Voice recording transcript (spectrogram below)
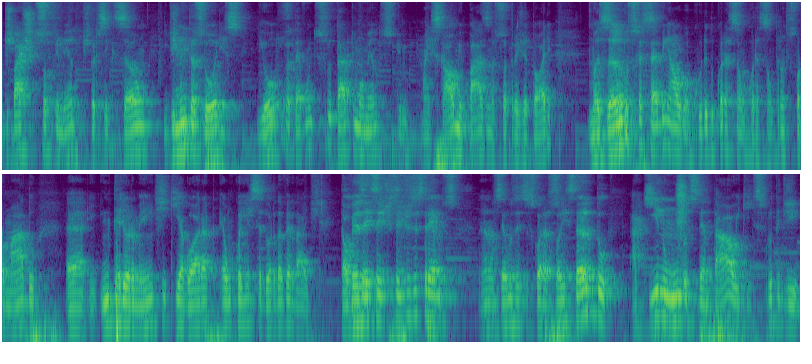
debaixo de sofrimento, de perseguição e de muitas dores, e outros até vão desfrutar de momentos de mais calma e paz na sua trajetória, mas ambos recebem algo, a cura do coração, um coração transformado é, interiormente, que agora é um conhecedor da verdade. Talvez aí seja, seja os extremos. né? Nós temos esses corações tanto aqui no mundo ocidental e que desfruta de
